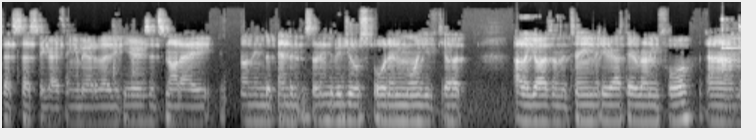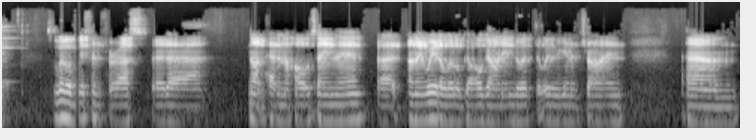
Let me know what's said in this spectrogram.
that's that's the great thing about it over here is it's not a an independent sort of individual sport anymore. You've got other guys on the team that you're out there running for. Um, it's a little different for us, but uh, not having the whole team there. But I mean, we had a little goal going into it that we were going to try and um,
